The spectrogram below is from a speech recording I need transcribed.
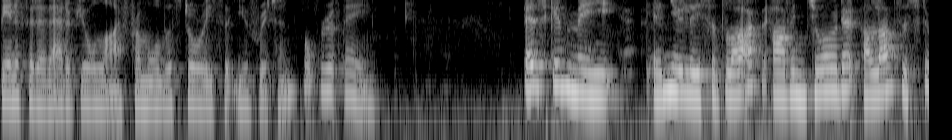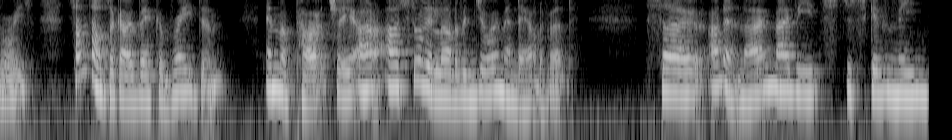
benefited out of your life from all the stories that you've written, what would it be? It's given me a new lease of life. I've enjoyed it. I love the stories. Sometimes I go back and read them and my poetry. I, I still get a lot of enjoyment out of it. So I don't know, maybe it's just given me,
